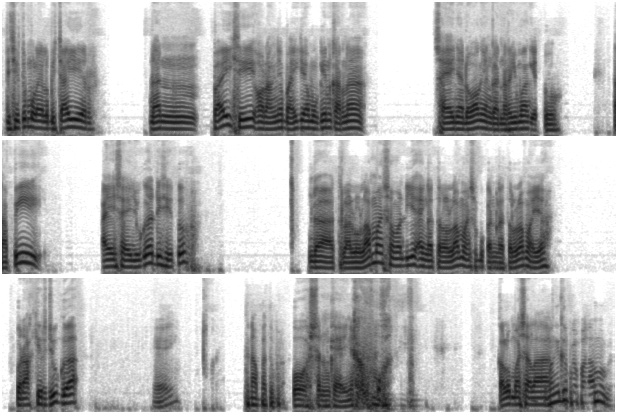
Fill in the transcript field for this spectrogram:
di situ mulai lebih cair. Dan baik sih orangnya baik ya mungkin karena sayanya doang yang gak nerima gitu. Tapi ayah saya juga di situ nggak terlalu lama sama dia, eh nggak terlalu lama sih bukan nggak terlalu lama ya. Berakhir juga Oke. Kenapa tuh bro? bosen kayaknya kalau masalah Emang itu berapa lama bro?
